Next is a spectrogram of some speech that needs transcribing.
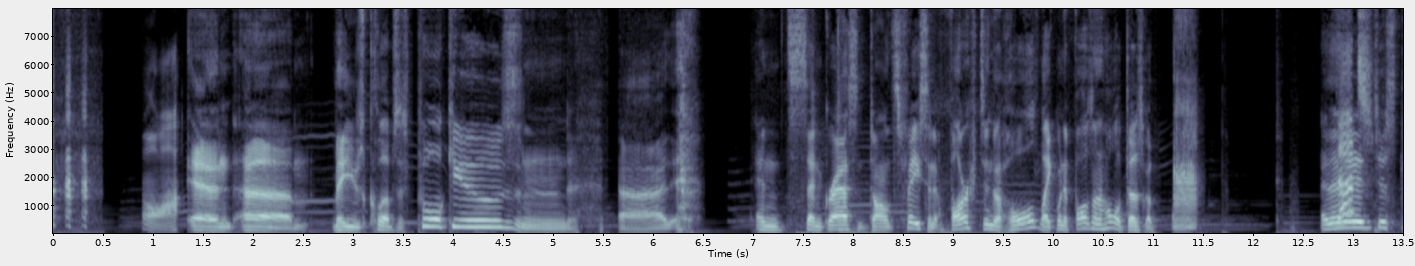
Aw. and um, they use clubs as pool cues and uh, and send grass in Donald's face, and it farts in the hole. Like when it falls in the hole, it does go. And then That's- it just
